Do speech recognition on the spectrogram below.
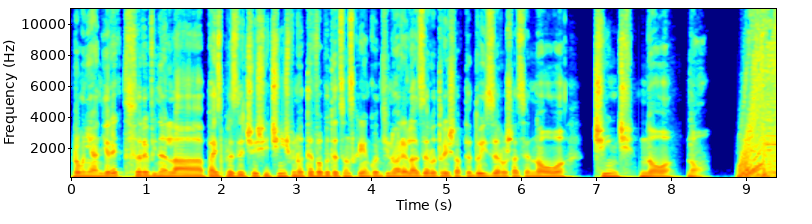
România în direct revine la 14 și 5 minute. Vă puteți înscrie în continuare la 0372069599. 599.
